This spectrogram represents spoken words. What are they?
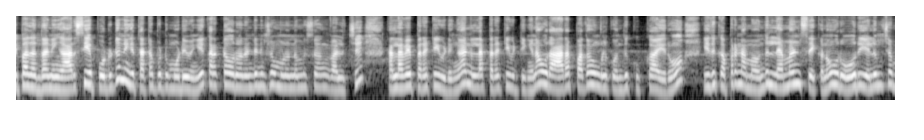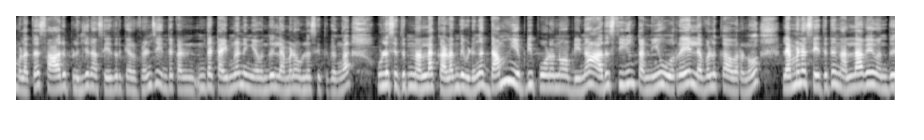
இப்போ அதை தான் நீங்கள் அரிசியை போட்டுட்டு நீங்கள் தட்டை போட்டு மூடிவிங்க. கரெக்டாக ஒரு ரெண்டு நிமிஷம் மூணு நிமிஷம் கழித்து நல்லாவே பிரட்டி விடுங்க. நல்லா பிரட்டி விட்டிங்கன்னா ஒரு அரைப்பதம் உங்களுக்கு வந்து குக் ஆயிரும். இதுக்கப்புறம் நம்ம வந்து லெமன் சேர்க்கணும். ஒரு ஒரு எலுமிச்சம்பழத்தை சாறு பிழிஞ்சு நான் சேர்த்துருக்கேன் ஃப்ரெண்ட்ஸ் இந்த கண் இந்த டைமில் நீங்கள் வந்து லெமனை உள்ளே சேர்த்துக்கோங்க. உள்ளே சேர்த்துட்டு நல்லா கலந்து விடுங்க. தம் எப்படி போடணும் அப்படின்னா அரிசியும் தண்ணியும் ஒரே லெவலுக்காக வரணும் லெமனை சேர்த்துட்டு நல்லாவே வந்து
